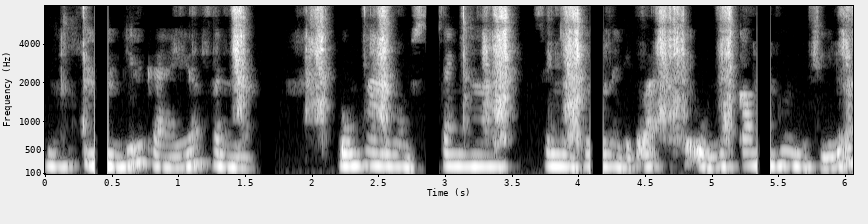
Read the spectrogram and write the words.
lên những cái phần bông màu xanh xanh nhạt hơn này thì các bạn sẽ uốn nó cong hơn một tí nữa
